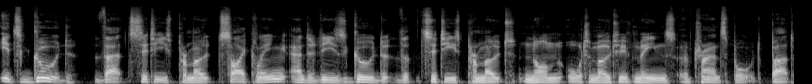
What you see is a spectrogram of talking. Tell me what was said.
it's good that cities promote cycling, and it is good that cities promote non automotive means of transport. But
